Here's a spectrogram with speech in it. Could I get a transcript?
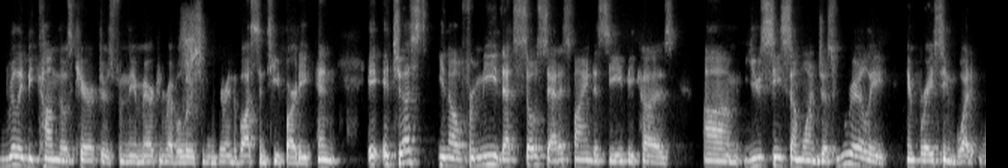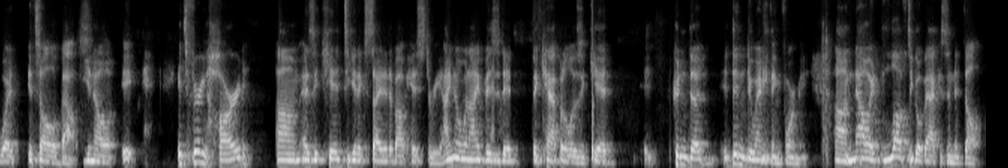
really become those characters from the American Revolution and during the Boston Tea Party. And it, it just, you know, for me, that's so satisfying to see because um, you see someone just really embracing what what it's all about. You know, it, it's very hard um, as a kid to get excited about history. I know when I visited the Capitol as a kid, couldn't do, it didn't do anything for me. Um, now I'd love to go back as an adult.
